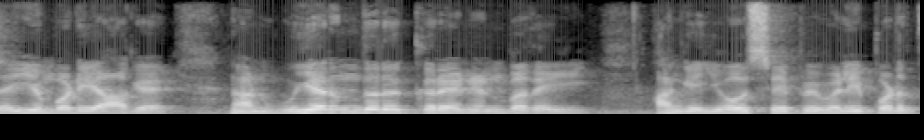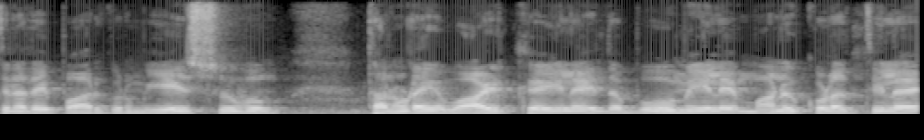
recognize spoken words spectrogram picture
செய்யும்படியாக நான் உயர்ந்திருக்கிறேன் என்பதை அங்கே யோசிப்பு வெளிப்படுத்தினதை பார்க்கிறோம். இயேசுவும் தன்னுடைய வாழ்க்கையிலே இந்த பூமியிலே மனு குலத்திலே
